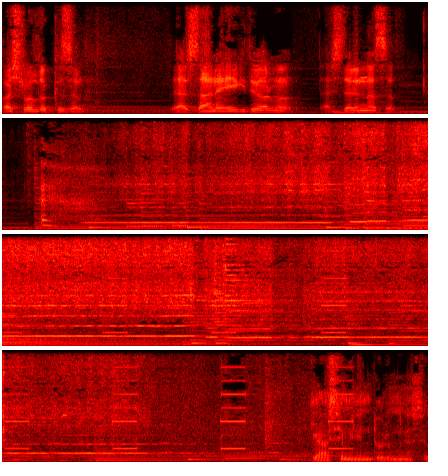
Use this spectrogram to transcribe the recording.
Hoş bulduk kızım. Dershane iyi gidiyor mu? Derslerin nasıl? Yasemin'in durumu nasıl?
